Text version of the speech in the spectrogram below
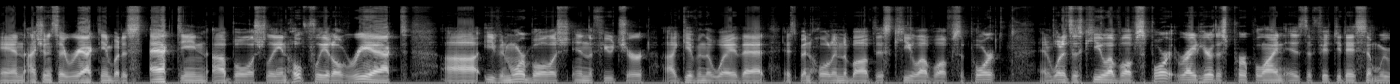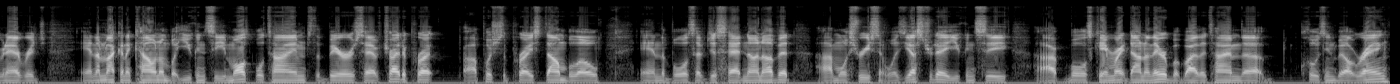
and I shouldn't say reacting, but it's acting uh, bullishly, and hopefully it'll react uh, even more bullish in the future, uh, given the way that it's been holding above this key level of support. And what is this key level of support? Right here, this purple line is the 50-day simple moving average. And I'm not going to count them, but you can see multiple times the bears have tried to uh, push the price down below and the bulls have just had none of it uh, most recent was yesterday you can see uh, bulls came right down in there but by the time the closing bell rang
